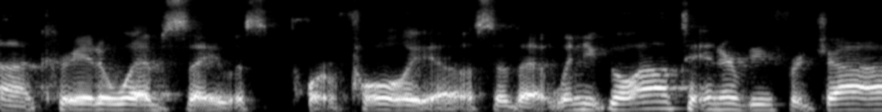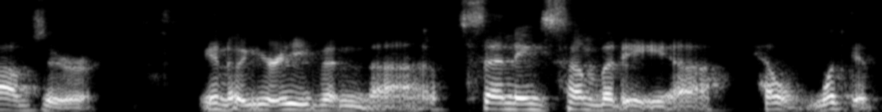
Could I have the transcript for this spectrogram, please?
uh, create a website with portfolio so that when you go out to interview for jobs or you know you're even uh, sending somebody uh, hell look at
